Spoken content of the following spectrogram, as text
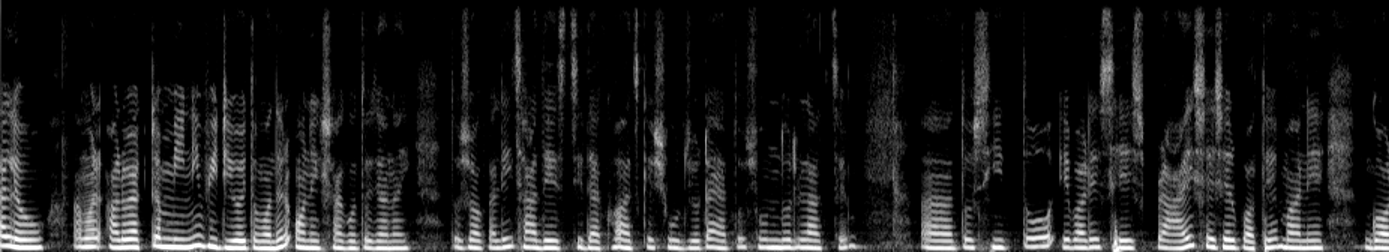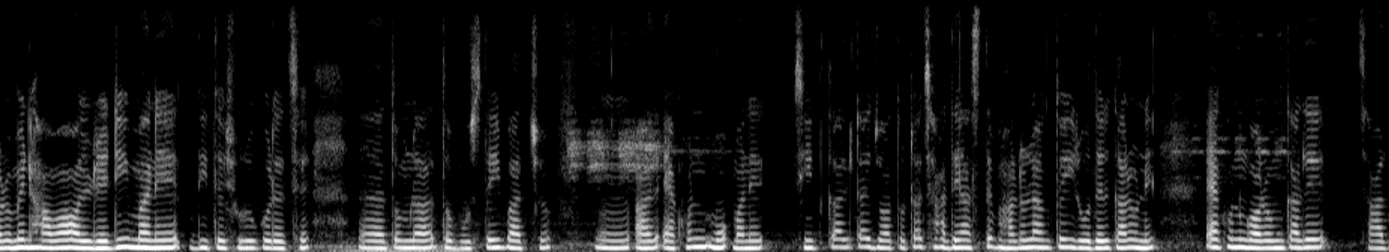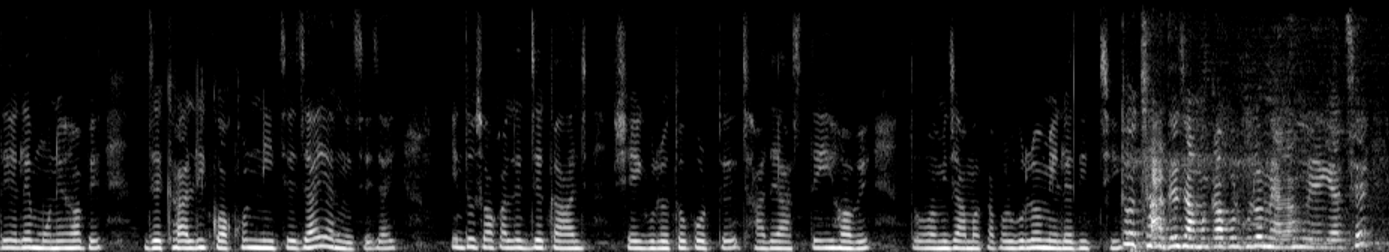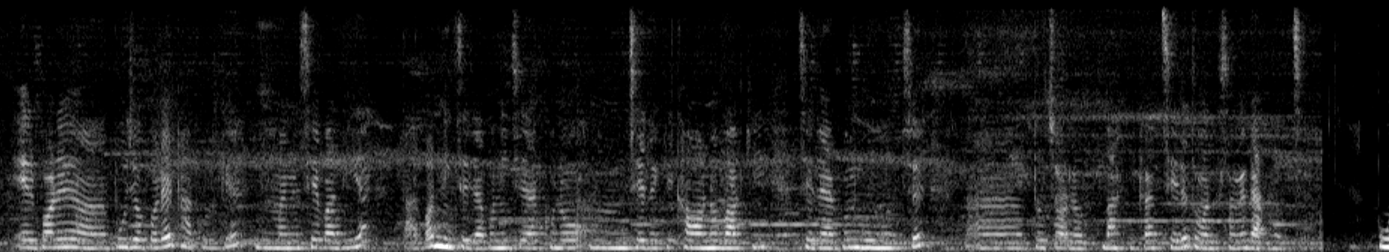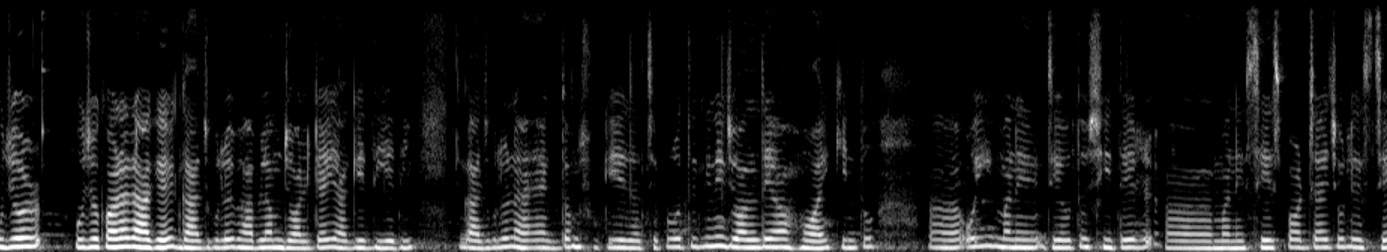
Hello, আমার আরও একটা মিনি ভিডিওয় তোমাদের অনেক স্বাগত জানাই। তো সকালেই ছাদে এসেছি, দেখো আজকে সূর্যটা এত সুন্দর লাগছে। তো শীত তো এবারে শেষ, প্রায় শেষের পথে মানে গরমের হাওয়া অলরেডি মানে দিতে শুরু করেছে। তোমরা তো বুঝতেই পারছ। আর এখন মানে শীতকালটায় যতটা ছাদে আসতে ভালো লাগতো এই রোদের কারণে, এখন গরমকালে ছাদে এলে মনে হবে যে খালি কখন নিচে যাই আর নিচে যাই। কিন্তু সকালের যে কাজ সেইগুলো তো করতে ছাদে আসতেই হবে। তো আমি জামা কাপড়গুলো মেলে দিচ্ছি। তো ছাদে জামা কাপড়গুলো মেলা হয়ে গেছে। এরপরে পুজো করে ঠাকুরকে মানে সেবা দিয়ে তারপর নিচে যাব। নিচে এখনও ছেলেকে খাওয়ানো বাকি। ছেলে এখন ঘুমোচ্ছে। তো চলো বাকি কাজ ছেড়ে তোমাদের সঙ্গে দেখা হচ্ছে। পুজোর পুজো করার আগে গাছগুলোই ভাবলাম জলটাই আগে দিয়ে দিই। গাছগুলো না একদম শুকিয়ে যাচ্ছে। প্রতিদিনই জল দেওয়া হয় কিন্তু ওই মানে যেহেতু শীতের মানে শেষ পর্যায়ে চলে এসছে,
